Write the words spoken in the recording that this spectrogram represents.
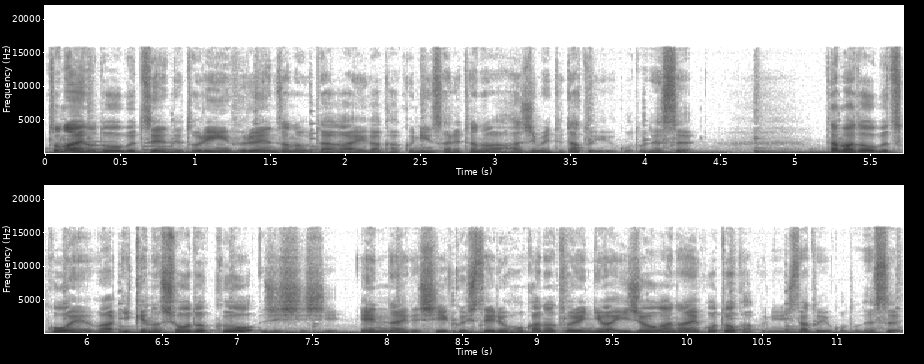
都内の動物園で鳥インフルエンザの疑いが確認されたのは初めてだということです。多摩動物公園は池の消毒を実施し、園内で飼育している他の鳥には異常がないことを確認したということです。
